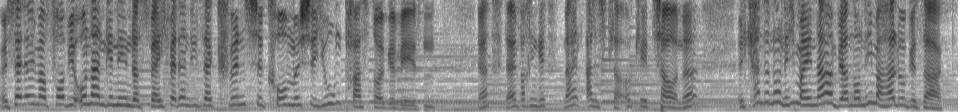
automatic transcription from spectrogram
Und stellt euch mal vor, wie unangenehm das wäre. Ich wäre dann dieser quinsche, komische Jugendpastor gewesen. Ja, der einfach hingeht, nein, alles klar, okay, ciao, ne? Ich kannte noch nicht meinen Namen, wir haben noch nie mal Hallo gesagt.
